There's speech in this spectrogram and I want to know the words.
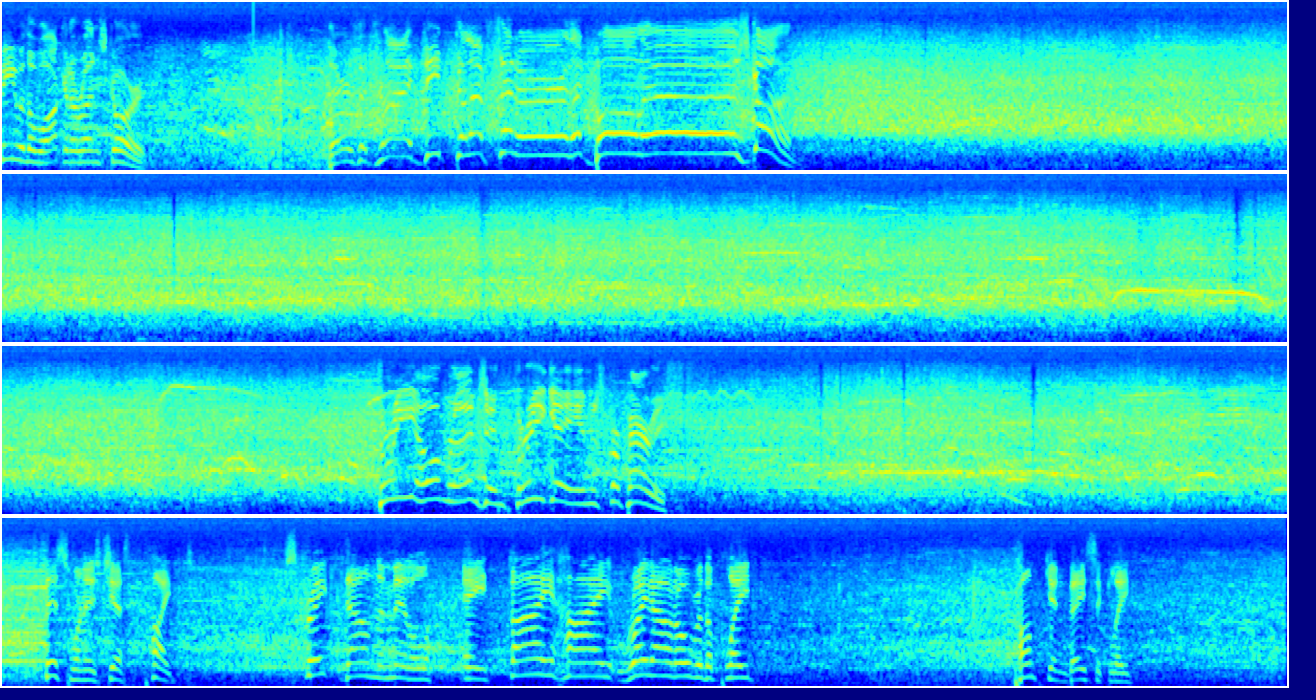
With a walk and a run scored. Three games for Parrish. This one is just piped. Straight down the middle, a thigh high right out over the plate. Pumpkin, basically.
